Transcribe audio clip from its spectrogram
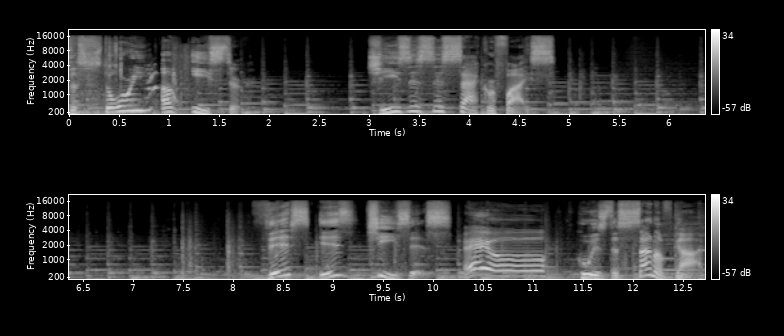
The story of Easter Jesus' sacrifice. This is Jesus. Heyo! Who is the Son of God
